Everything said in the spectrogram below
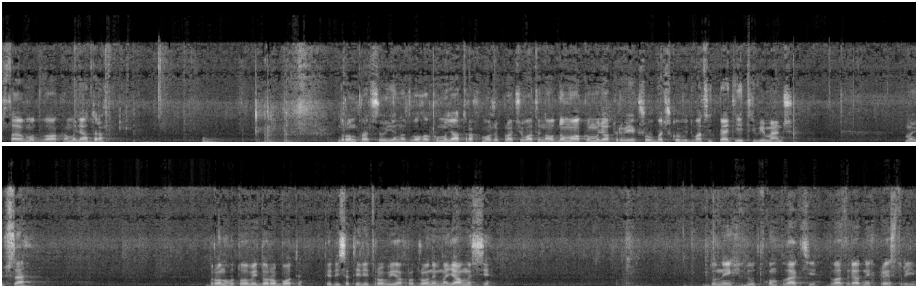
Ставимо два акумулятора. Дрон працює на двох акумуляторах, може працювати на одному акумуляторі, якщо в бачкові 25 літрів і менше. Ну і все. Дрон готовий до роботи. 50-літрові агродрони в наявності. До них йдуть в комплекті два зарядних пристрої,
